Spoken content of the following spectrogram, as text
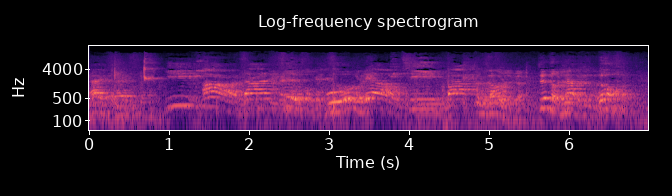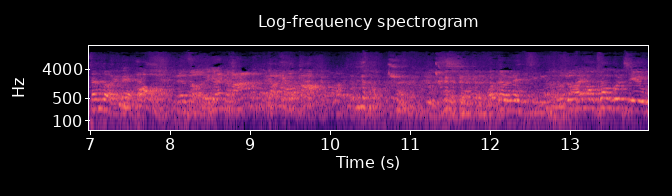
哎，一二三四五六七八，真走，真走，哇，真走一遍，哦真走，你干什么？压力好大。我都有点惊，我说还要跳过街舞，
